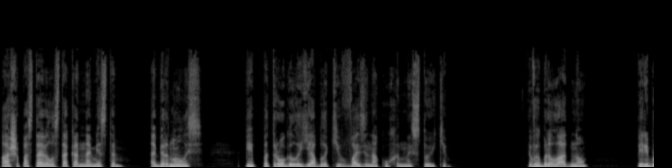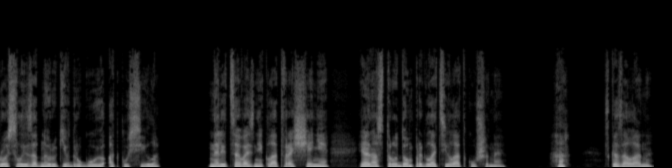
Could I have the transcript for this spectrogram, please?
Аша поставила стакан на место, обернулась. Пип потрогала яблоки в вазе на кухонной стойке. Выбрала одно, перебросила из одной руки в другую, откусила. На лице возникло отвращение, и она с трудом проглотила откушенное. «Ха!» — сказала она.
